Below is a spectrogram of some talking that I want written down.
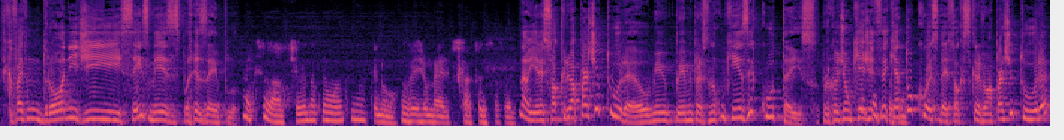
fica faz um drone de seis meses, por exemplo. É que sei lá, chega naquele momento não, tem, não, não vejo mérito os caras fazerem essa coisa. Não, e ele só criou a partitura. Eu me, eu me impressiono com quem executa isso. Porque o John Cage esse aqui tocou isso daí, só que escreveu uma partitura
